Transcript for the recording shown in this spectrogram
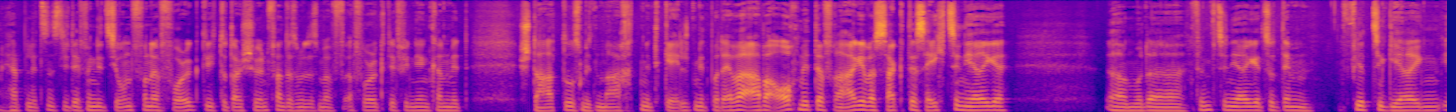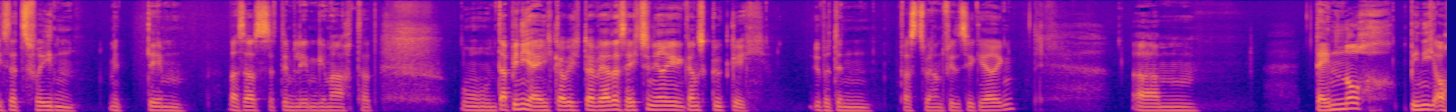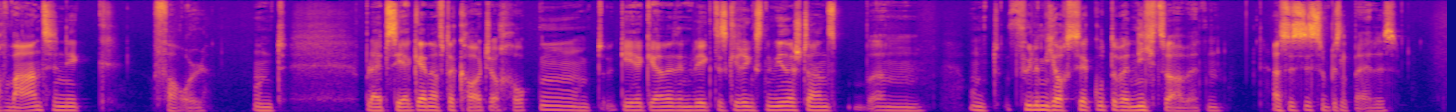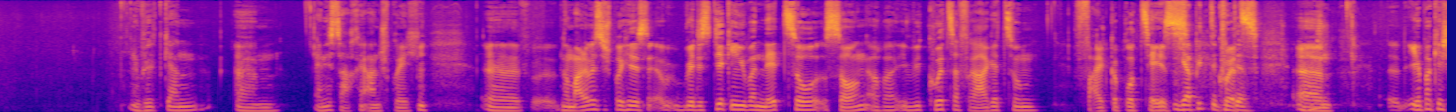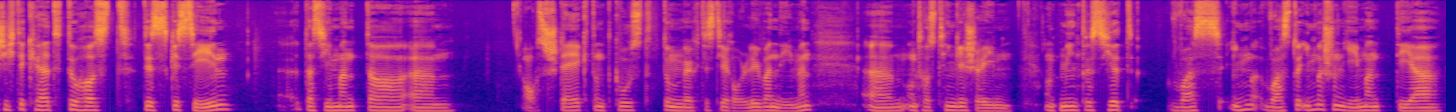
Ich habe letztens die Definition von Erfolg, die ich total schön fand, dass man das mal Erfolg definieren kann mit Status, mit Macht, mit Geld, mit whatever, aber auch mit der Frage, was sagt der 16-Jährige ähm, oder 15-Jährige zu dem 40-Jährigen, ist er zufrieden mit dem, was er aus dem Leben gemacht hat. Und da bin ich eigentlich, glaube ich, da wäre der 16-Jährige ganz glücklich über den fast 42-Jährigen. Ähm, dennoch bin ich auch wahnsinnig faul und bleibe sehr gerne auf der Couch auch hocken und gehe gerne den Weg des geringsten Widerstands ähm, und fühle mich auch sehr gut dabei, nicht zu arbeiten. Also es ist so ein bisschen beides. Ich würde gern ähm, eine Sache ansprechen. Äh, normalerweise spreche ich das, würde es dir gegenüber nicht so sagen, aber ich will kurz eine Frage zum Falker-Prozess. Ja, bitte, kurz. bitte. Ähm, ich habe eine Geschichte gehört, du hast das gesehen, dass jemand da ähm, aussteigt und gewusst, du möchtest die Rolle übernehmen ähm, und hast hingeschrieben. Und mich interessiert, warst, immer, warst du immer schon jemand, der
